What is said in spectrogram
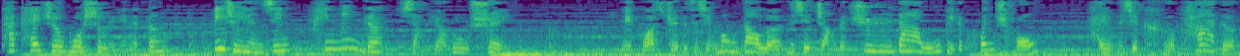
他开着卧室里面的灯，闭着眼睛，拼命的想要入睡。Nicholas 觉得自己梦到了那些长得巨大无比的昆虫，还有那些可怕的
